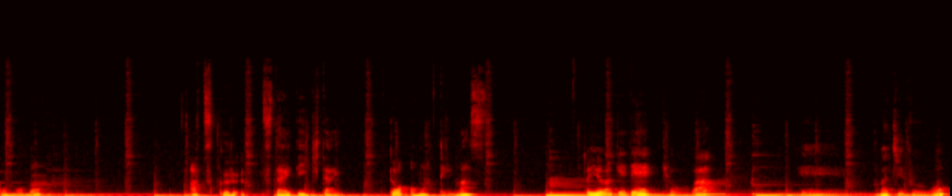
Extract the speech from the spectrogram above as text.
今後も熱く伝えていきたいと思っています。というわけで今日は、えー、まあ、自分を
